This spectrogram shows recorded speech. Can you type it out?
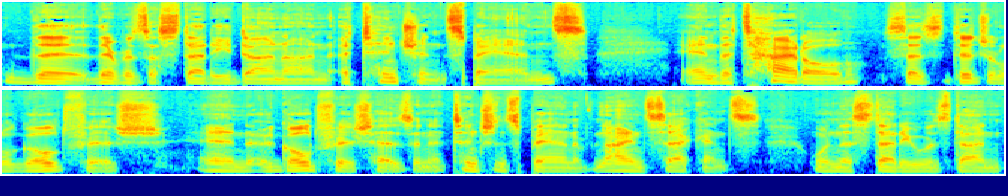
the there was a study done on attention spans, and the title says "Digital Goldfish," and a goldfish has an attention span of nine seconds when the study was done,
